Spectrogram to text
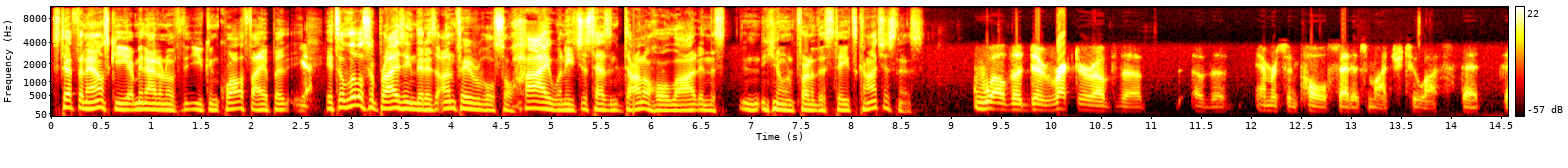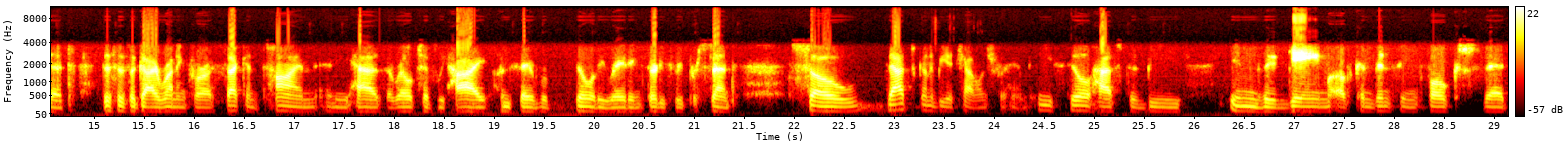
Stefanowski? I mean, I don't know if you can qualify it, but yeah. it's a little surprising that his unfavorable so high when he just hasn't done a whole lot in this, you know, in front of the state's consciousness. Well, the director of the of the Emerson poll said as much to us that that this is a guy running for a second time, and he has a relatively high unfavorability rating, 33%. So that's going to be a challenge for him. He still has to be in the game of convincing folks that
